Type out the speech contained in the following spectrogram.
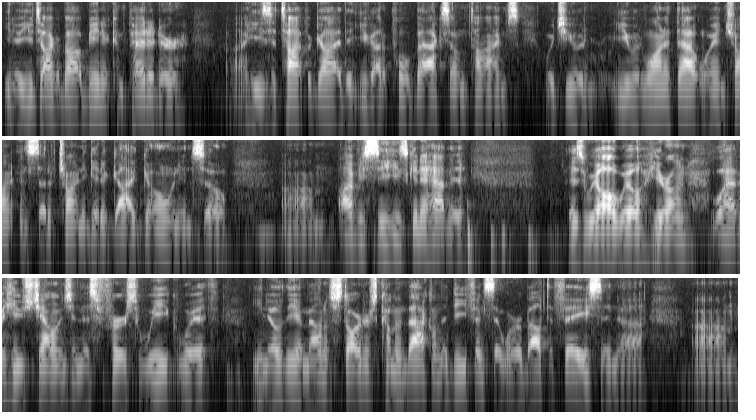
you know, you talk about being a competitor. Uh, he's the type of guy that you got to pull back sometimes, which you would you would want it that way, and try, instead of trying to get a guy going. And so, um, obviously, he's going to have a, as we all will here on, we'll have a huge challenge in this first week with, you know, the amount of starters coming back on the defense that we're about to face, and uh, um,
